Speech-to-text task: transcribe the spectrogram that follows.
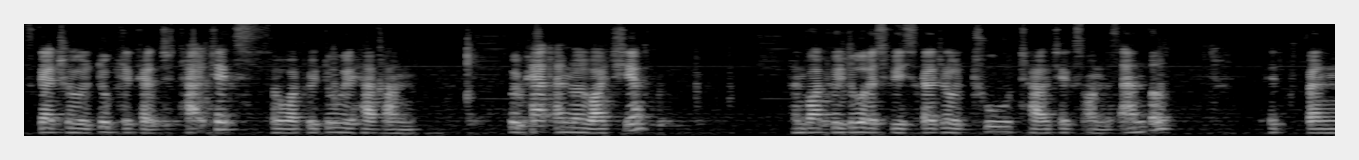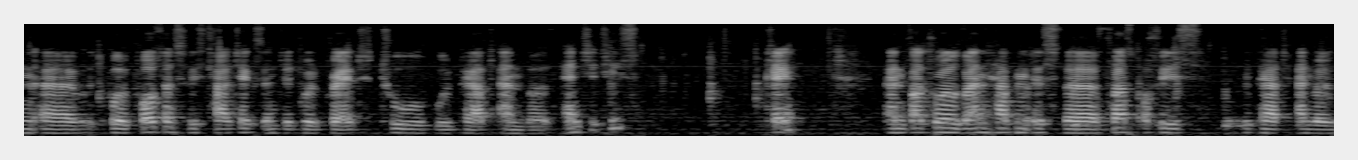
schedule duplicate tile ticks. So what we do, we have an repaired anvil right here, and what we do is we schedule two tile ticks on this anvil. It when uh, it will process these tile ticks and it will create two repaired anvil entities. Okay, and what will then happen is the first of these repaired anvil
